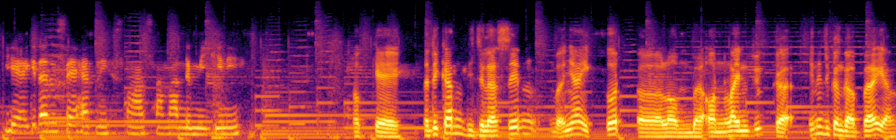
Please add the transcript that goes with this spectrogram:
Iya, kita harus sehat nih sama-sama demi gini. Oke, tadi kan dijelasin mbaknya ikut uh, lomba online juga. Ini juga nggak bayang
